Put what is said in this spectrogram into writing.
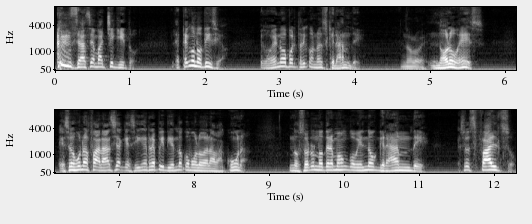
se hace más chiquito. Les tengo noticia. El gobierno de Puerto Rico no es grande. No lo es. No lo es. Eso es una falacia que siguen repitiendo como lo de la vacuna. Nosotros no tenemos un gobierno grande. Eso es falso.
